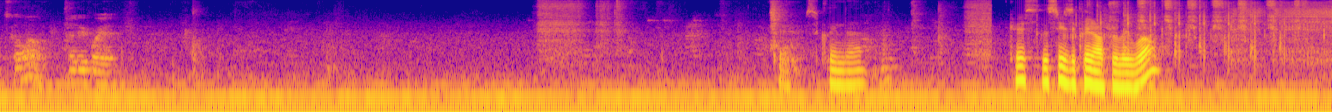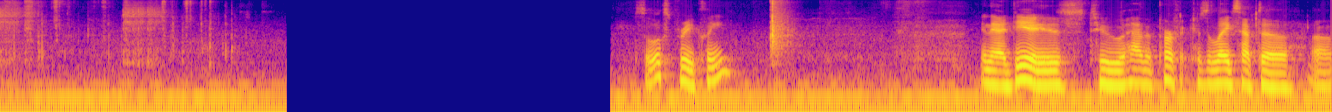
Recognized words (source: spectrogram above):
What's going on? Do for you? Okay, let's clean that. Okay, so this needs to clean off really well. So it looks pretty clean. And the idea is to have it perfect because the legs have to uh,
